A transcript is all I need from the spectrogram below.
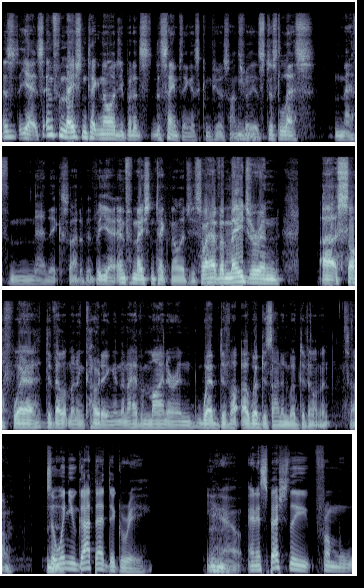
it's, yeah, it's information technology, but it's the same thing as computer science. Really, Mhm. it's just less mathematics side of it. But yeah, information technology. So I have a major in uh, software development and coding, and then I have a minor in web dev- uh, web design and web development. So So Mm. when you got that degree, you Mhm. know, and especially from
